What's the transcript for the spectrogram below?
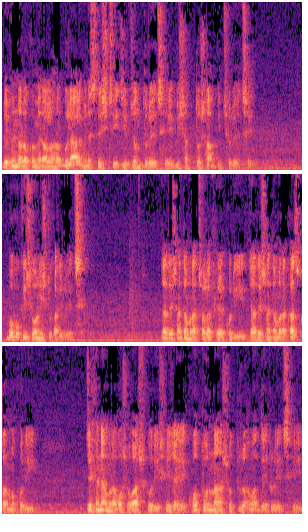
বিভিন্ন রকমের আল্লাহ রবুল্লা আলমিনের সৃষ্টি, জীবজন্তু রয়েছে, বিষাক্ত সাপ বিচ্ছু রয়েছে, বহু কিছু অনিষ্টকারী রয়েছে। যাদের সাথে আমরা চলাফেরা করি, যাদের সাথে আমরা কাজকর্ম করি, যেখানে আমরা বসবাস করি, সেই জায়গায় কত না শত্রু আমাদের রয়েছে।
